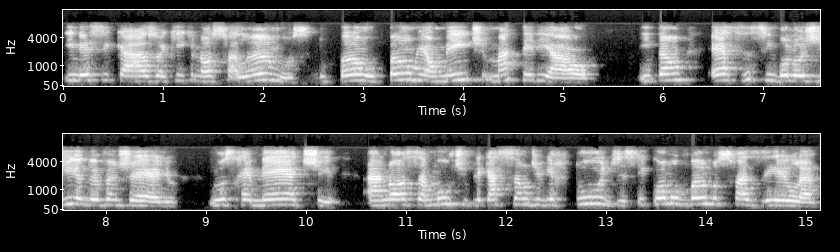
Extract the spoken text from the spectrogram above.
e nesse caso aqui que nós falamos do pão, o pão realmente material. Então, essa simbologia do Evangelho nos remete à nossa multiplicação de virtudes e como vamos fazê-la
